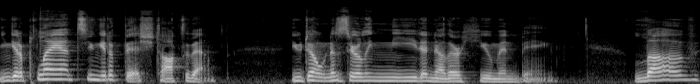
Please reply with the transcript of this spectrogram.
you can get a plant, you can get a fish, talk to them. You don't necessarily need another human being. Love,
